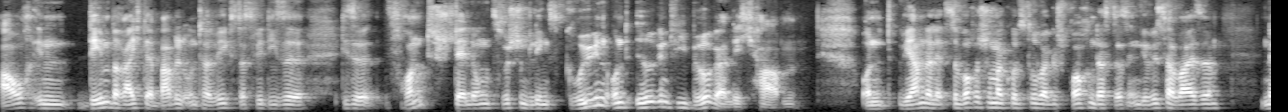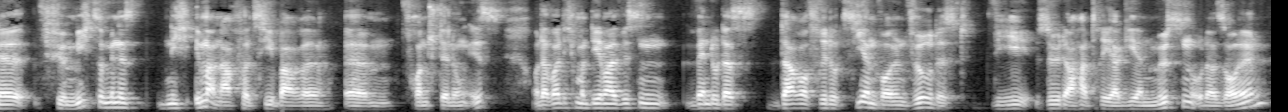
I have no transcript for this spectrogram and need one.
auch in dem Bereich der Bubble unterwegs, dass wir diese, diese Frontstellung zwischen linksgrün und irgendwie bürgerlich haben. Und wir haben da letzte Woche schon mal kurz drüber gesprochen, dass das in gewisser Weise eine für mich zumindest nicht immer nachvollziehbare ähm, Frontstellung ist. Und da wollte ich von dir mal wissen, wenn du das darauf reduzieren wollen würdest, wie Söder hat reagieren müssen oder sollen,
